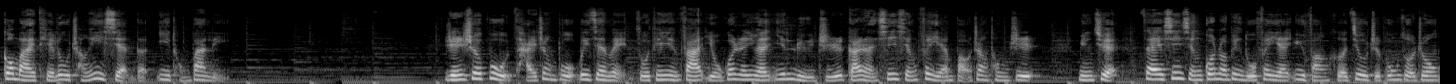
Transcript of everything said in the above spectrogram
购买铁路诚意险的，一同办理。人社部、财政部、卫健委昨天印发有关人员因履职感染新型肺炎保障通知，明确在新型冠状病毒肺炎预防和救治工作中。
